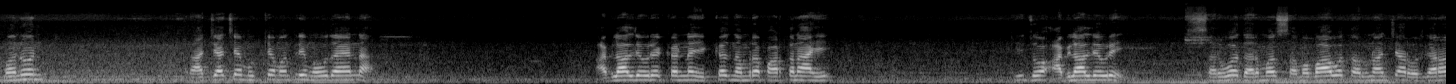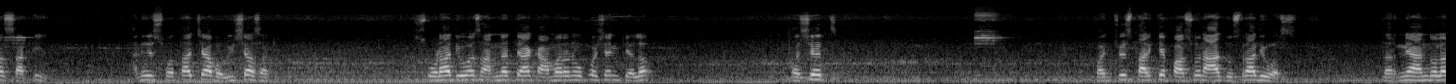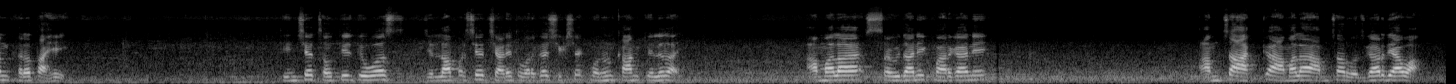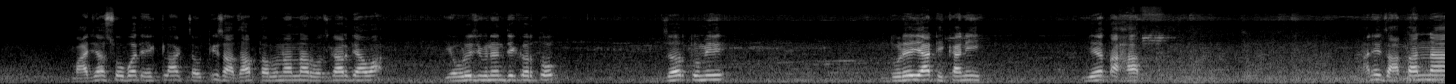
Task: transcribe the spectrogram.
म्हणून राज्याचे मुख्यमंत्री महोदयांना अभिलाल देवरेकडनं एकच नम्र प्रार्थना आहे की जो अभिलाल देवरे सर्व धर्म समभाव तरुणांच्या रोजगारासाठी आणि स्वतःच्या भविष्यासाठी सोळा दिवस अन्नत्याग आमरण उपोषण केलं. तसेच पंचवीस तारखेपासून आज दुसरा दिवस धरणे आंदोलन करत आहे. तीनशे चौतीस दिवस जिल्हा परिषद शाळेत वर्ग शिक्षक म्हणून काम केलेलं आहे. आम्हाला संविधानिक मार्गाने आमचा हक्क आम्हाला आमचा रोजगार द्यावा. माझ्यासोबत एक लाख चौतीस हजार तरुणांना रोजगार द्यावा एवढीच विनंती करतो. जर तुम्ही धुळे या ठिकाणी येत आहात. आणि जाताना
